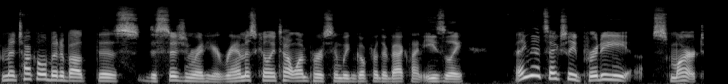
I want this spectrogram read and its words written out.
I'm going to talk a little bit about this decision right here. Rammus can only taunt one person. We can go for their backline easily. I think that's actually pretty smart.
